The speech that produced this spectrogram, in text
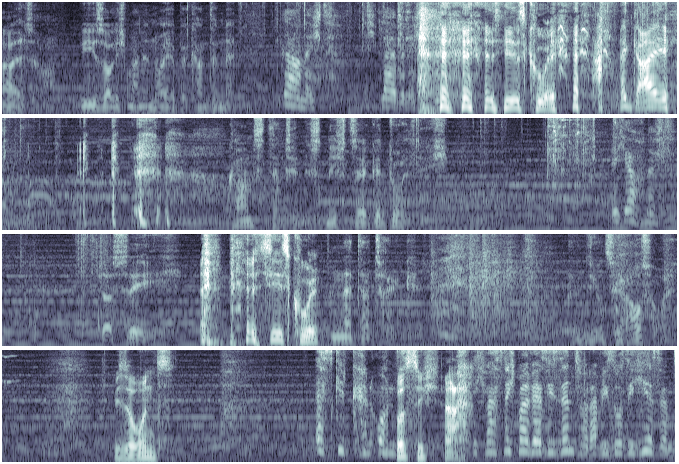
Also, wie soll ich meine neue Bekannte nennen? Gar nicht. Ich bleibe nicht. Sie ist cool. Geil. Konstantin ist nicht sehr geduldig. Ich auch nicht. Das sehe ich. Sie ist cool. Netter Trick. Können Sie uns hier rausholen? Wieso uns? Es gibt kein Uns. Wusste ich. Ah, Ich weiß nicht mal, wer sie sind oder wieso sie hier sind.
